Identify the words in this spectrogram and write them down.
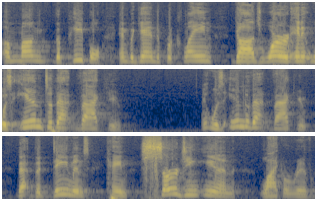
among the people and began to proclaim God's word. And it was into that vacuum, it was into that vacuum that the demons came surging in like a river.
